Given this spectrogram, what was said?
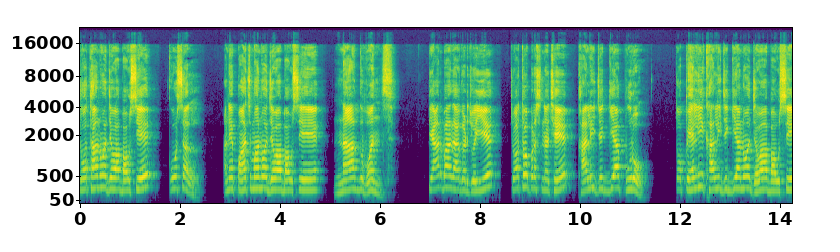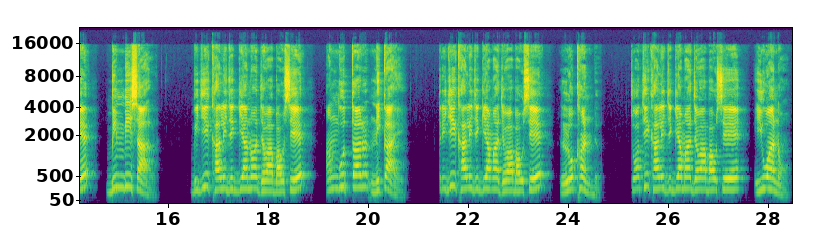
ચોથાનો જવાબ આવશે કોશલ અને પાંચમાનો જવાબ આવશે નાગવંશ. ત્યારબાદ આગળ જોઈએ, ચોથો પ્રશ્ન છે ખાલી જગ્યા પૂરો. તો પહેલી ખાલી જગ્યાનો જવાબ આવશે બિંબિસાર. બીજી ખાલી જગ્યાનો જવાબ આવશે અંગુત્તર નિકાય. ત્રીજી ખાલી જગ્યામાં જવાબ આવશે લોખંડ. ચોથી ખાલી જગ્યામાં જવાબ આવશે યુવાનો.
